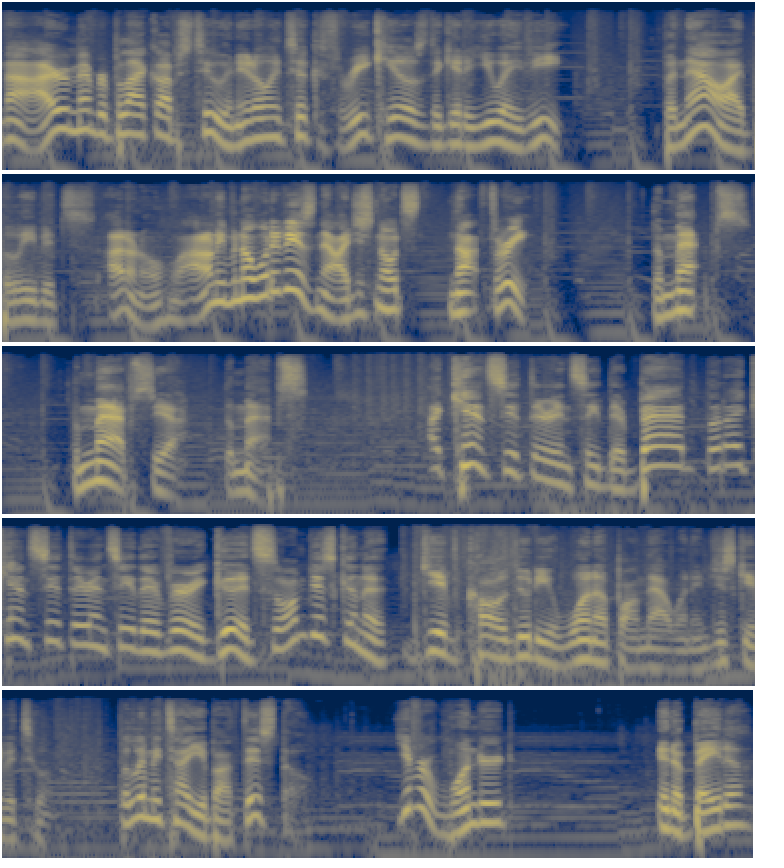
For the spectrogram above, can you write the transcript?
Nah, I remember Black Ops 2, and it only took three kills to get a UAV. But now I believe it's, I don't know, I don't even know what it is now. I just know it's not three. The maps. The maps, yeah, the maps. I can't sit there and say they're bad, but I can't sit there and say they're very good. So I'm just gonna give Call of Duty a one up on that one and just give it to them. But let me tell you about this though. You ever wondered in a beta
